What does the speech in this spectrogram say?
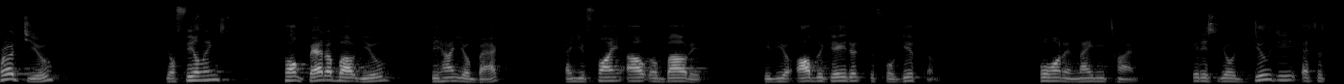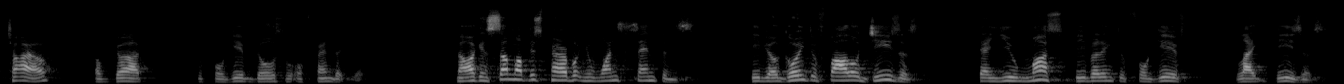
hurt you, your feelings, talk bad about you behind your back, and you find out about it, if you're obligated to forgive them 490 times. It is your duty as a child of God to forgive those who offended you. Now, I can sum up this parable in one sentence. If you're going to follow Jesus, then you must be willing to forgive like Jesus.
